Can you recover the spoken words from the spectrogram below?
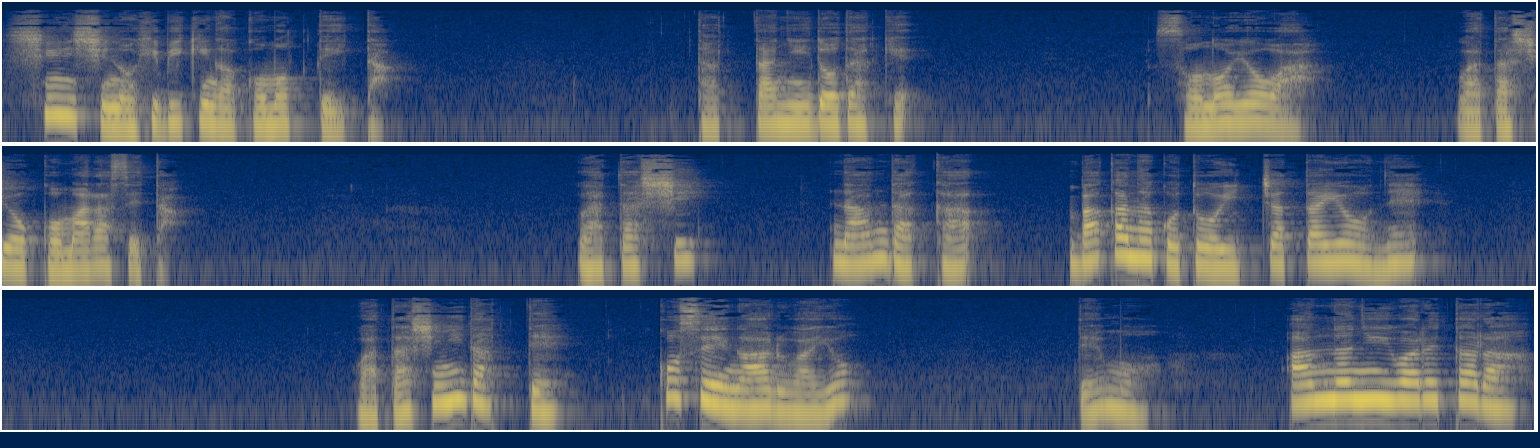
紳士の響きがこもっていた。たった二度だけ。その世は私を困らせた。私、なんだかバカなことを言っちゃったようね。私にだって個性があるわよ。でも、あんなに言われたら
